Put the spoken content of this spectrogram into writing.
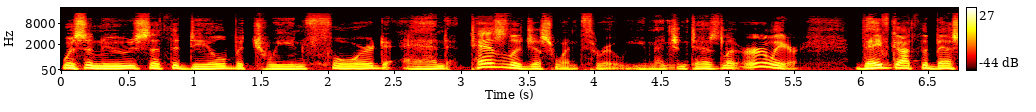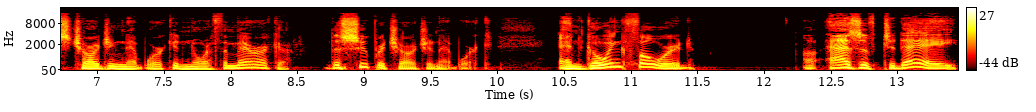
was the news that the deal between Ford and Tesla just went through. You mentioned Tesla earlier. They've got the best charging network in North America, the supercharger network. And going forward, uh, as of today,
